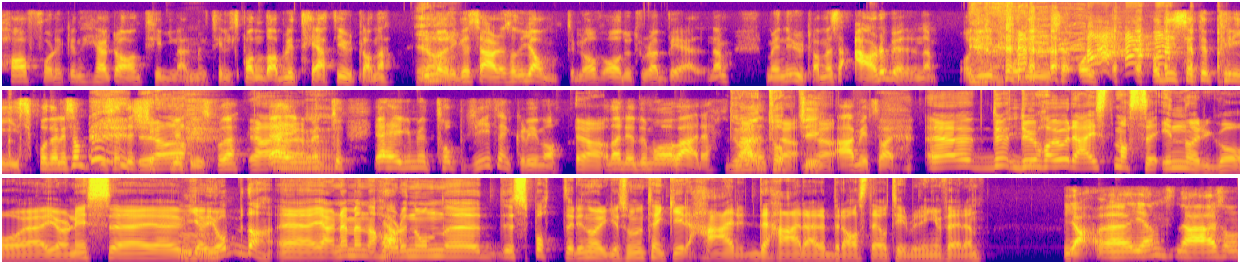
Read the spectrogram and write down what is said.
har folk en helt annen tilnærming til spandabilitet i utlandet. I Ja. Norge så er det sånn jantelov, og du tror du er bedre enn dem. Men i utlandet så er du bedre enn dem. Og de, og de, og, og de setter pris på det, liksom. De setter skikkelig Ja. pris på det. Jeg henger med, jeg henger med Top G, tenker de nå. Ja. Og det er det du må være. Du er en Vær Top G. er mitt svar. Uh, du, du har jo reist masse i Norge òg, Jørnis. Uh, via jobb, da, uh, gjerne. Men har Mm. Du noen spotter i Norge som du tenker her, det her er et bra sted å tilbringe ferien? Ja, uh, igjen, det er sånn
